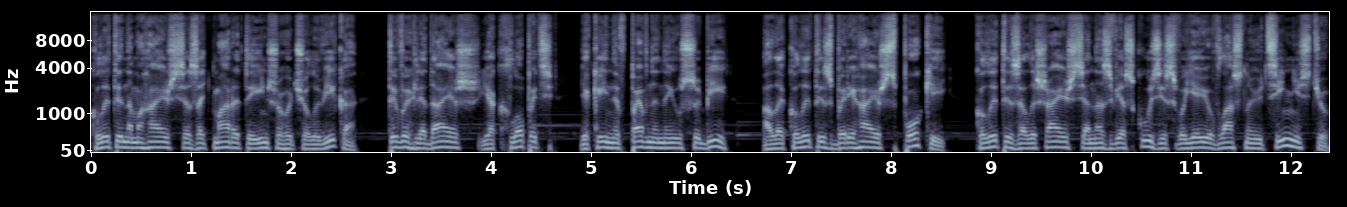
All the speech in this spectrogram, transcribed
Коли ти намагаєшся затьмарити іншого чоловіка, ти виглядаєш як хлопець, який не впевнений у собі, але коли ти зберігаєш спокій, коли ти залишаєшся на зв'язку зі своєю власною цінністю,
